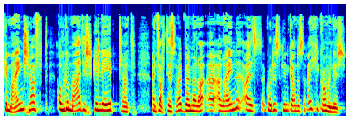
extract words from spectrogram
Gemeinschaft automatisch gelebt hat. Einfach deshalb, weil man allein als Gotteskind gar nicht zurechtgekommen ist.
